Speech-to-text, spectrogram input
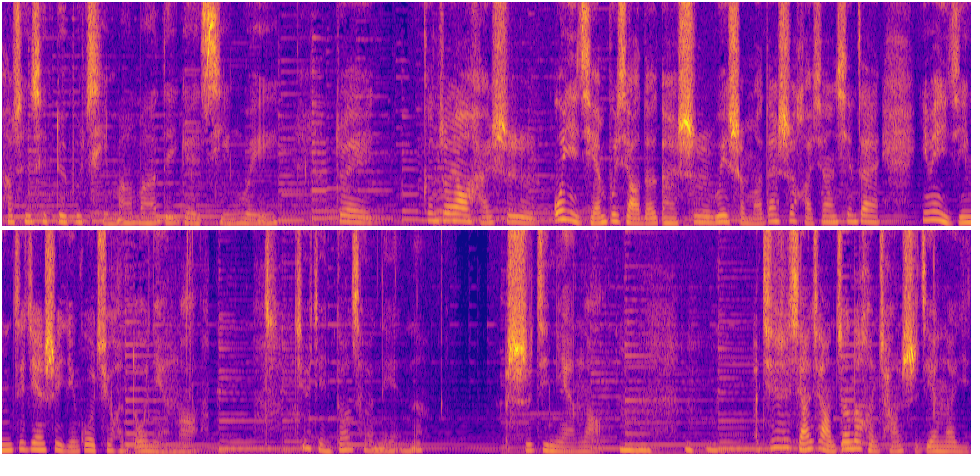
好像是对不起妈妈的一个行为？对。更重要还是我以前不晓得，呃，是为什么？但是好像现在，因为已经这件事已经过去很多年了，究竟多少年呢？十几年了。嗯嗯嗯。其实想想，真的很长时间了。已，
